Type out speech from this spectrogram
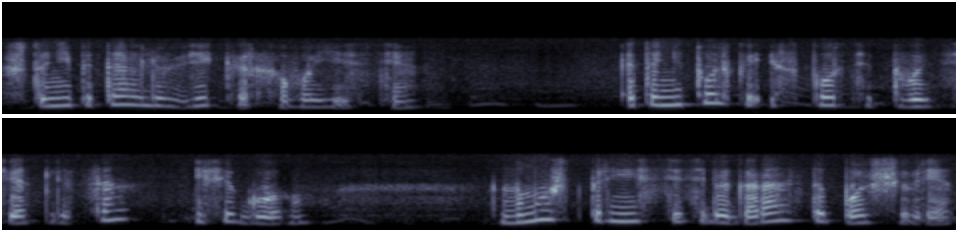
что не питаю любви к верховой езде. Это не только испортит твой цвет лица и фигуру, но может принести тебе гораздо больше вред.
